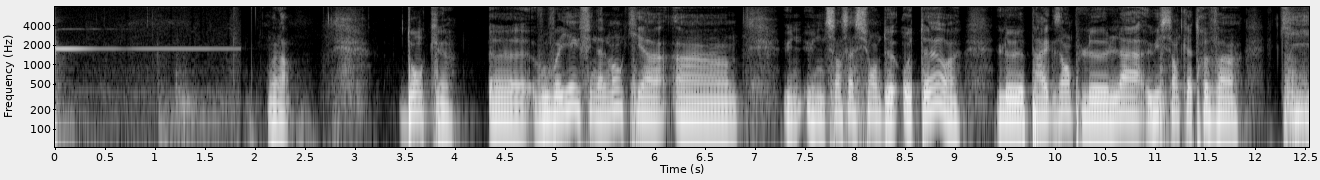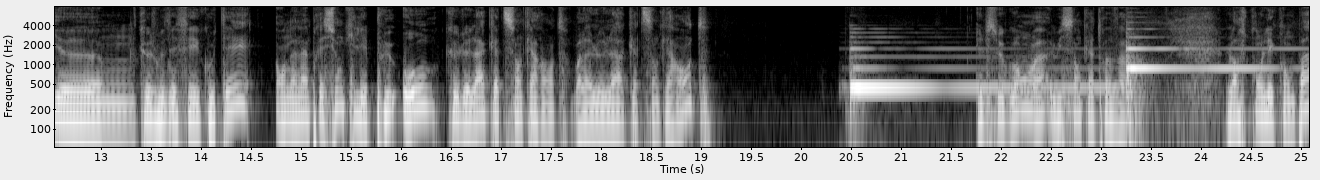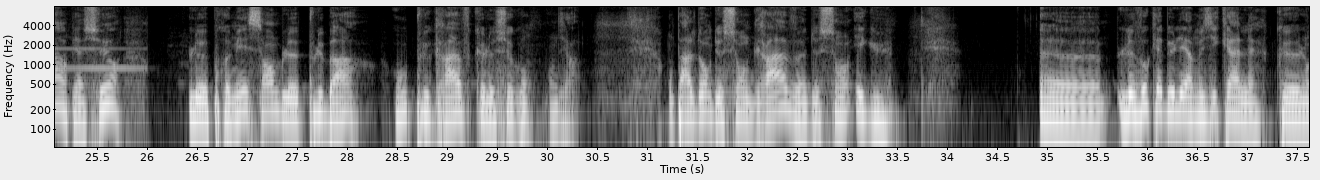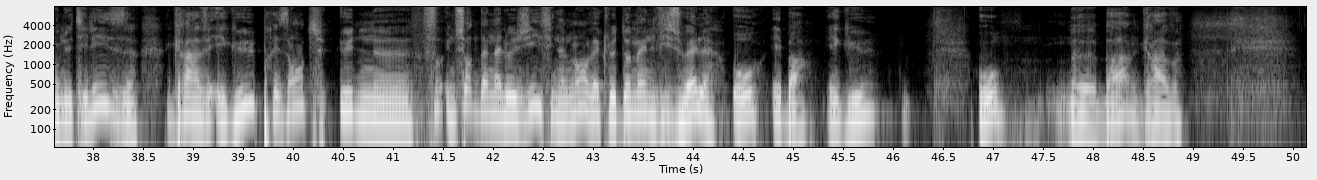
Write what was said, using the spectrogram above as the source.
Voilà. Donc, euh, vous voyez finalement qu'il y a une, sensation de hauteur. Par exemple, le La 880 qui, euh, que je vous ai fait écouter, on a l'impression qu'il est plus haut que le La 440. Voilà le La 440. Et le second à 880. Lorsqu'on les compare, bien sûr, le premier semble plus bas ou plus grave que le second, on dira. On parle donc de son grave, de son aigu. Euh, le vocabulaire musical que l'on utilise, grave, aigu, présente une, sorte d'analogie finalement avec le domaine visuel haut et bas. Aigu, haut, euh, bas, grave.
